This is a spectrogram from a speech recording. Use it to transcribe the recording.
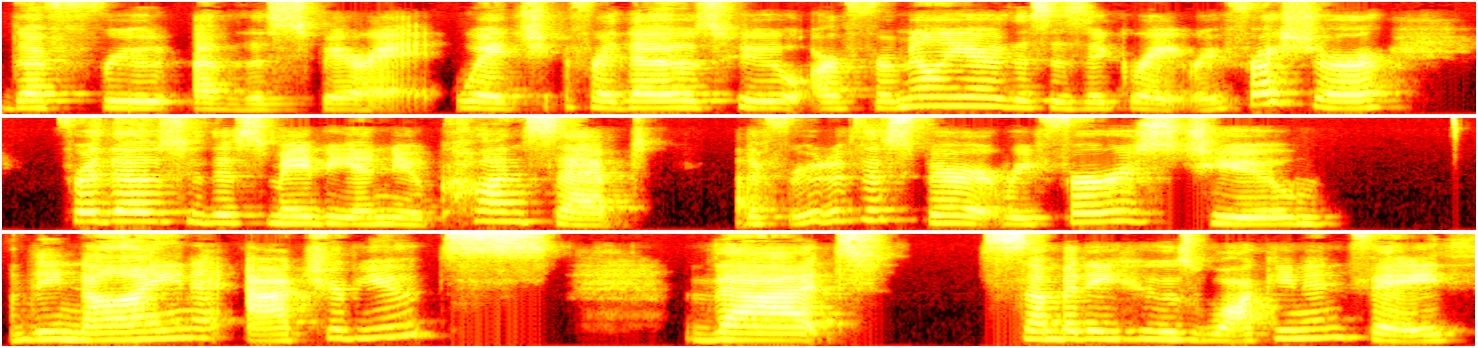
the fruit of the Spirit, which for those who are familiar, this is a great refresher. For those who this may be a new concept, the fruit of the Spirit refers to the nine attributes that somebody who's walking in faith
